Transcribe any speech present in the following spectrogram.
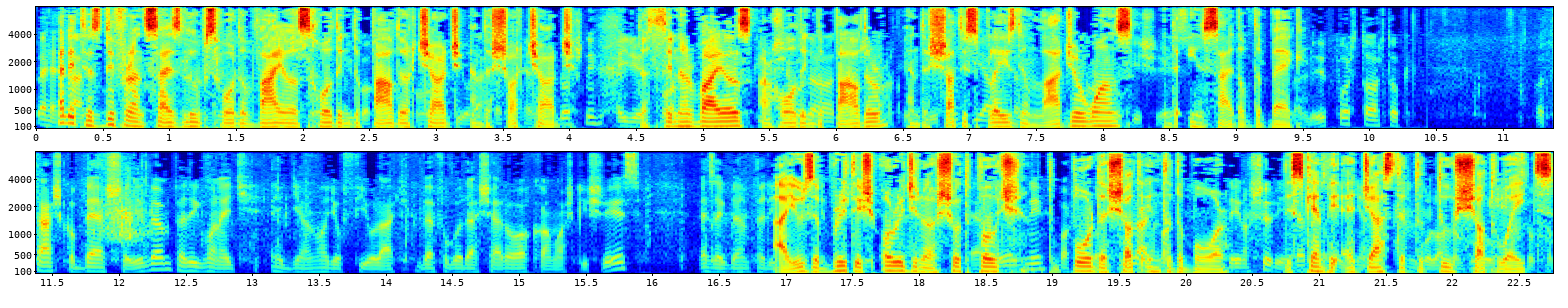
and it has different size loops for the vials holding the powder charge and the shot charge. The thinner vials are holding the powder and the shot is placed in larger ones in the inside of the bag. A táska belsejében pedig van egy, egy ilyen nagyobb fiolák befogadására alkalmas kis rész, I use a British original shot pouch to pour the shot into the bore. This can be adjusted to two shot weights.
